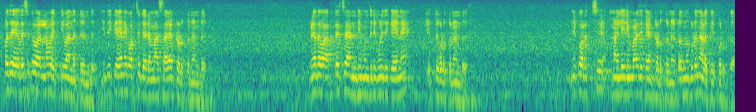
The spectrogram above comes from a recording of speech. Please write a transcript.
അപ്പോൾ അത് ഏകദേശമൊക്കെ വെള്ളം വറ്റി വന്നിട്ടുണ്ട്. ഇതിലേക്ക് അതിനെ കുറച്ച് ഗരം മസാല ഇട്ട് കൊടുക്കുന്നുണ്ട്. പിന്നെ അത് വറുത്തച്ച അണ്ടി മുന്തിരി കൂടി ഇതിലേക്ക് അതിനെ ഇട്ട് കൊടുക്കുന്നുണ്ട്. ഇനി കുറച്ച് മല്ലിയിലും പാതിക്കാൻ ഇട്ട് കൊടുക്കണം കേട്ടോ. ഒന്നും കൂടി ഇളക്കി കൊടുക്കുക.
